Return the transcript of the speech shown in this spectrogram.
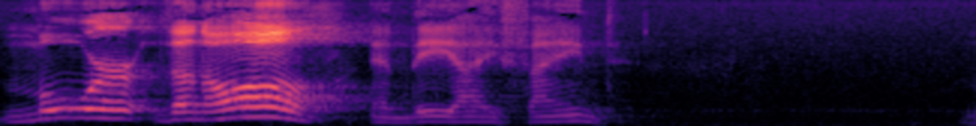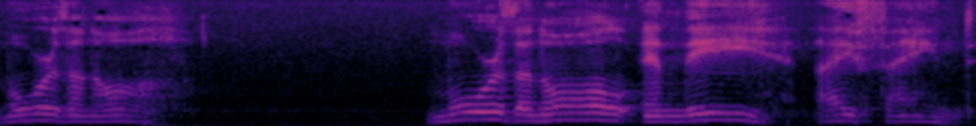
More than all in thee I find. More than all. More than all in thee I find.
